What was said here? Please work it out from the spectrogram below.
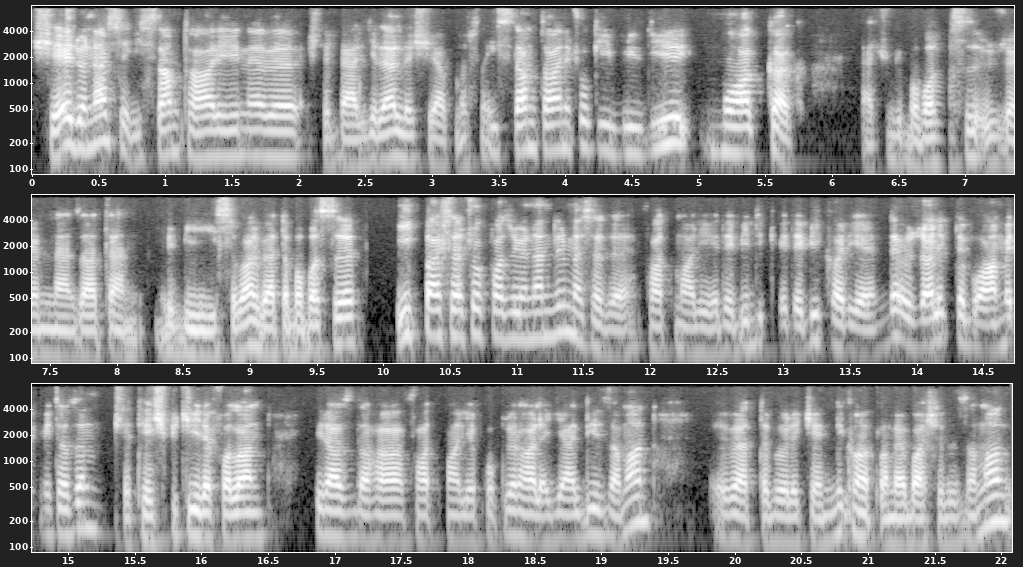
Şeye dönersek İslam tarihine ve işte belgelerle şey yapmasına, İslam tarihini çok iyi bildiği muhakkak. Yani çünkü babası üzerinden zaten bir bilgisi var ve hatta babası İlk başta çok fazla yönlendirmese de Fatma Ali edebi, edebi kariyerinde özellikle bu Ahmet Mithat'ın işte teşvikiyle falan biraz daha Fatma Ali'ye popüler hale geldiği zaman e, ve hatta böyle kendini kanıtlamaya başladığı zaman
